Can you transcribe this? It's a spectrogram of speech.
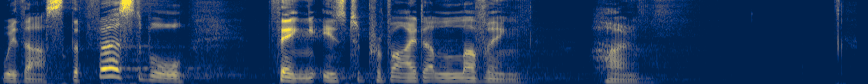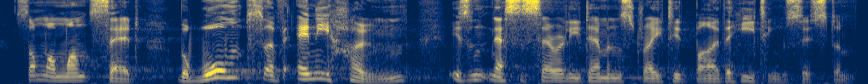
with us. The first of all thing is to provide a loving home. Someone once said, the warmth of any home isn't necessarily demonstrated by the heating system.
